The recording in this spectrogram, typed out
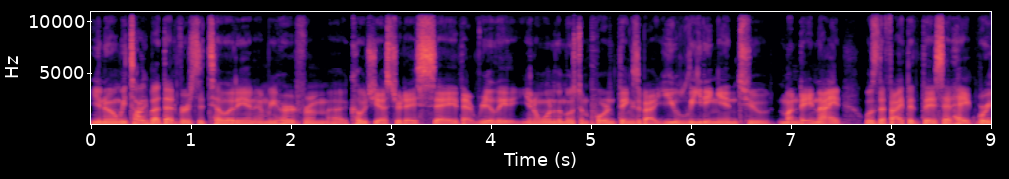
You know, and we talk about that versatility, and, and we heard from uh, Coach yesterday say that really, you know, one of the most important things about you leading into Monday night was the fact that they said, hey, we're,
